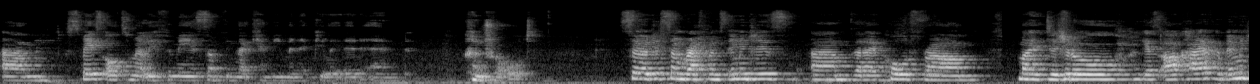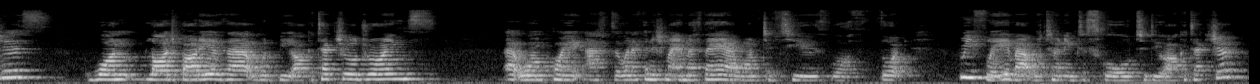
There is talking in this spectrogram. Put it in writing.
Um, space ultimately for me is something that can be manipulated and controlled. So just some reference images um, that I pulled from my digital, I guess, archive of images. One large body of that would be architectural drawings. At one point after, when I finished my MFA, I wanted to, well, thought briefly about returning to school to do architecture.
